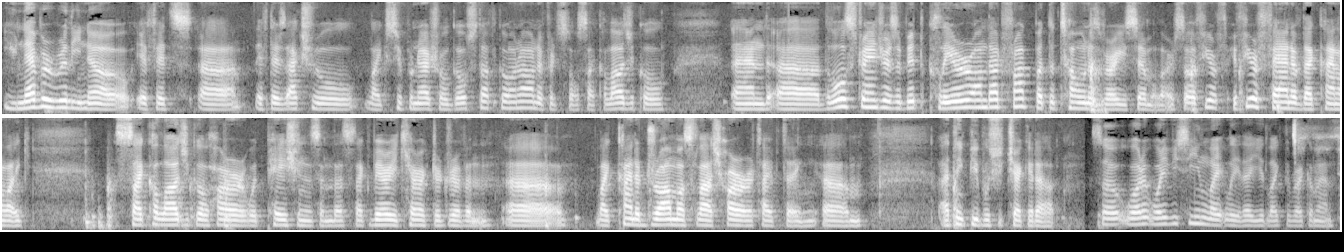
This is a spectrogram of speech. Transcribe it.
you never really know if it's uh, if there's actual like supernatural ghost stuff going on, if it's all psychological. And uh, the Little Stranger is a bit clearer on that front, but the tone is very similar. So if you're if you're a fan of that kind of like psychological horror with patience, and that's like very character driven, uh, like kind of drama slash horror type thing. Um, I think people should check it out. So, what what have you seen lately that you'd like to recommend?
